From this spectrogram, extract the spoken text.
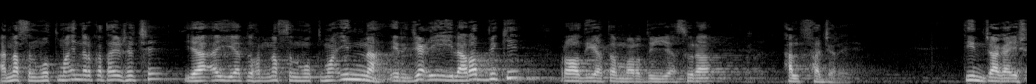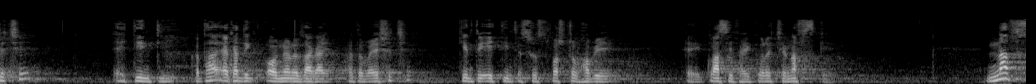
আর নফসল মোতমা ইন্নার কথা এসেছে, ইয়া আইয়া তুহান নফসল মোতমা ইন্না এর ইলা রব্বিকি আল ফাজারে তিন জায়গায় এসেছে, এই তিনটি কথা একাধিক অন্যান্য জায়গায় হয়তো এসেছে, কিন্তু এই তিনটে সুস্পষ্টভাবে ক্লাসিফাই করেছে নফসকে। নফস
